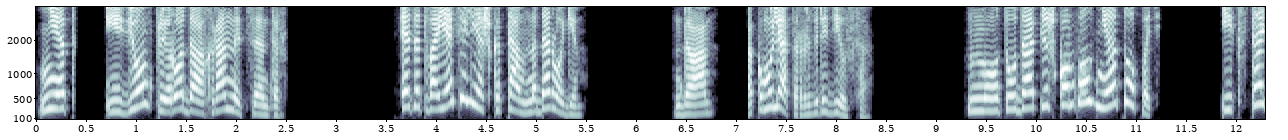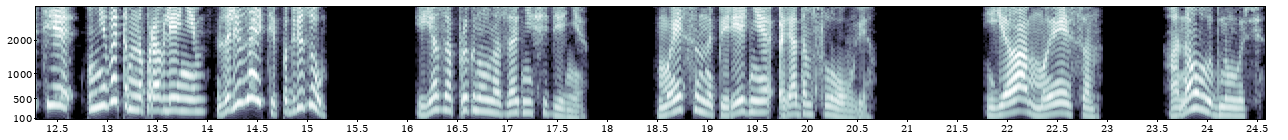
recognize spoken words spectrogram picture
«Нет, идем в природоохранный центр». «Это твоя тележка там, на дороге?» «Да, аккумулятор разрядился». «Ну, туда пешком полдня топать. И, кстати, не в этом направлении. Залезайте, подвезу». И я запрыгнул на заднее сиденье. Мейсон на переднее рядом с Лоуви. «Я Мейсон. Она улыбнулась.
